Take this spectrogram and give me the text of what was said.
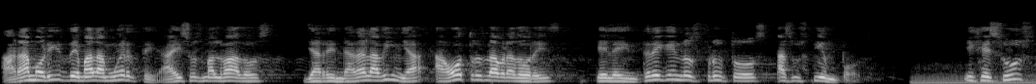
hará morir de mala muerte a esos malvados y arrendará la viña a otros labradores que le entreguen los frutos a sus tiempos. Y Jesús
